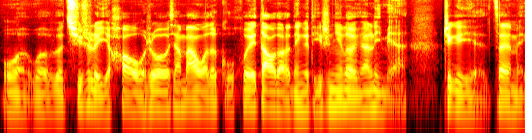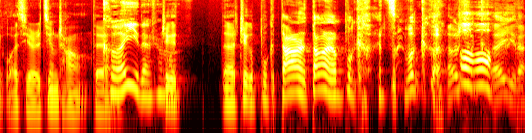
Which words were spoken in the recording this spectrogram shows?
我我我去世了以后，我说我想把我的骨灰倒到那个迪士尼乐园里面。这个也在美国其实经常对，可以的是吗？这个呃，这个不当然当然不可，怎么可能是可以的？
